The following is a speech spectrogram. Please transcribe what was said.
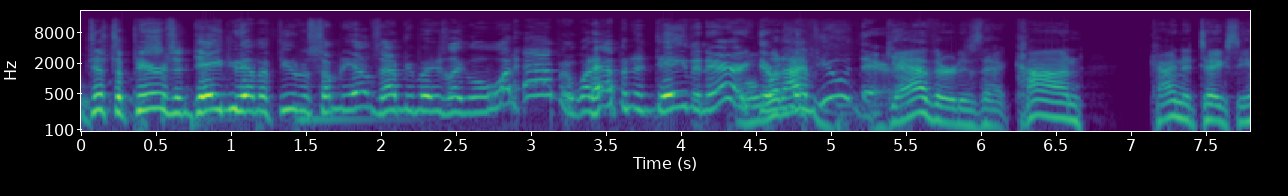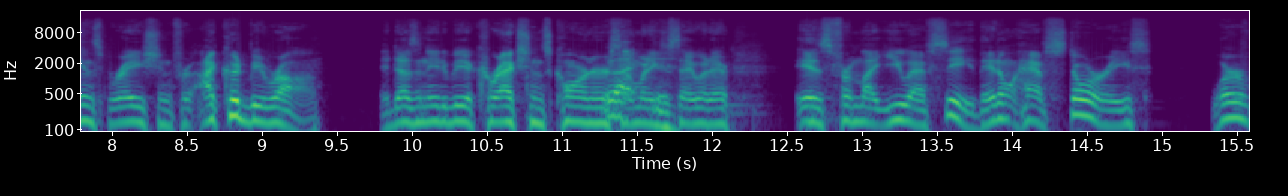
disappears, and Dave, you have a feud with somebody else. Everybody's like, well, what happened? What happened to Dave and Eric? Well, there what was a I've feud there. gathered is that Khan kind of takes the inspiration for. I could be wrong. It doesn't need to be a corrections corner. Right. Somebody can say whatever. Is from like UFC. They don't have stories. We're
